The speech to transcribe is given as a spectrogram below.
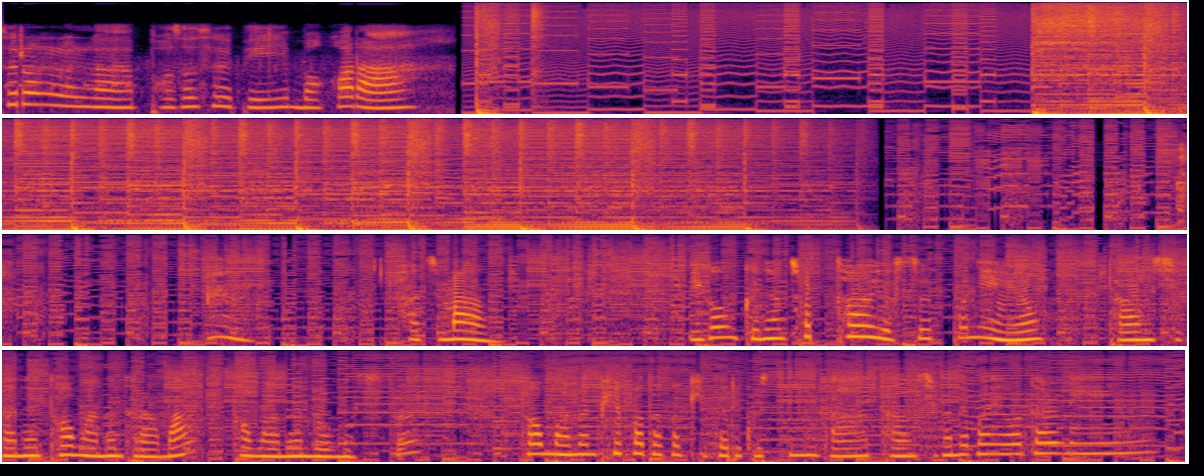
트랄랄라 버섯을 매일 먹어라. 하지만 이건 그냥 첫 화였을 뿐이에요. 다음 시간에 더 많은 드라마, 더 많은 로맨스, 더 많은 피바다가 기다리고 있습니다. 다음 시간에 봐요, 달링.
